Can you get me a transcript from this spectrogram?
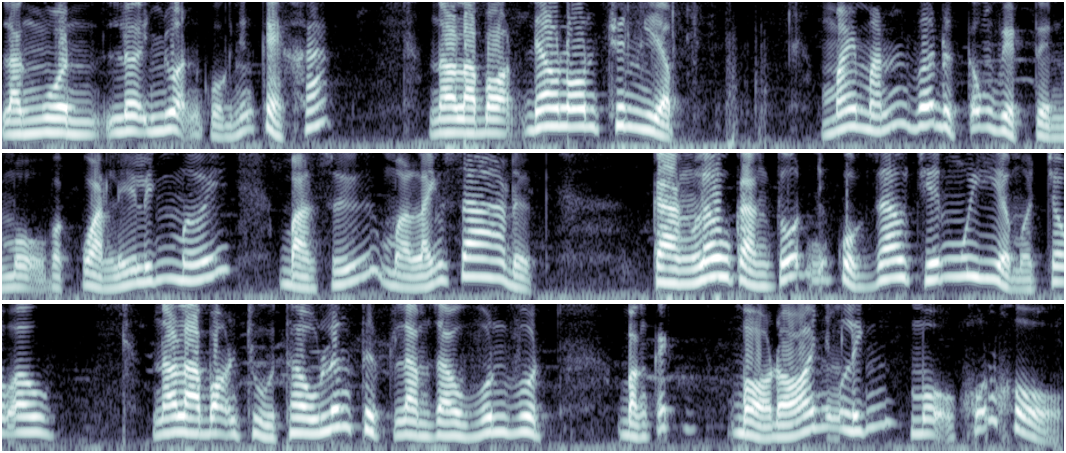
là nguồn lợi nhuận của những kẻ khác. Nào là bọn đeo lon chuyên nghiệp, may mắn vỡ được công việc tuyển mộ và quản lý lính mới bản xứ mà lánh xa được càng lâu càng tốt những cuộc giao chiến nguy hiểm ở châu Âu. Nào là bọn chủ thầu lương thực làm giàu vun vụt bằng cách bỏ đói những lính mộ khốn khổ.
